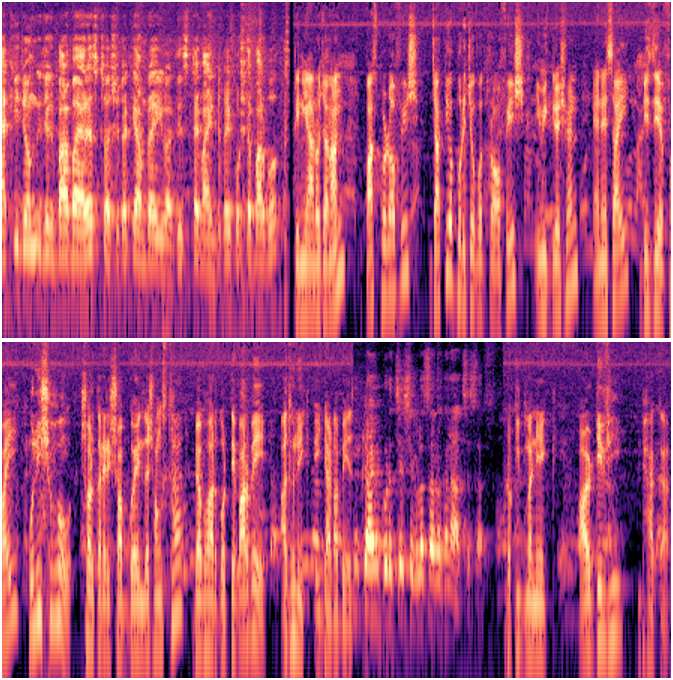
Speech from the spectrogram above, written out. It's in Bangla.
একই জঙ্গি যে বারবার অ্যারেস্ট হয় সেটাকে আমরা এইবার দিস টাইম আইডেন্টিফাই করতে পারব। তিনি আরও জানান পাসপোর্ট অফিস জাতীয় পরিচয়পত্র office immigration NSI DGFI police সহ সরকারের সব গোয়েন্দা সংস্থা ব্যবহার করতে পারবে আধুনিক এই ডাটাবেস ক্রাইম করেছে সেগুলো স্যার ওখানে আছে স্যার। রকিব মানিক আরটিভি ঢাকা।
